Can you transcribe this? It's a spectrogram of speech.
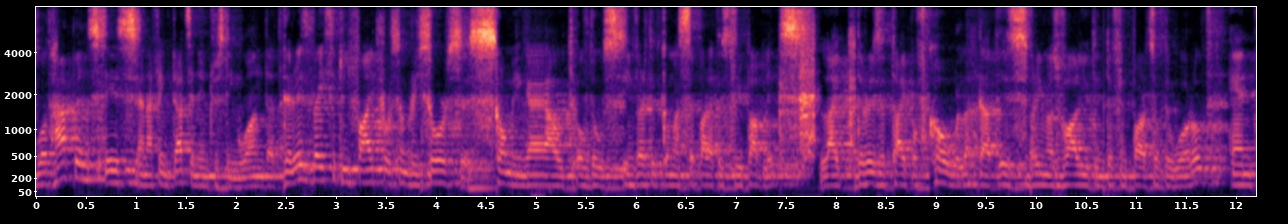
What happens is, and I think that's an interesting one, that there is basically fight for some resources coming out of those inverted commas separatist republics. Like there is a type of coal that is very much valued in different parts of the world, and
